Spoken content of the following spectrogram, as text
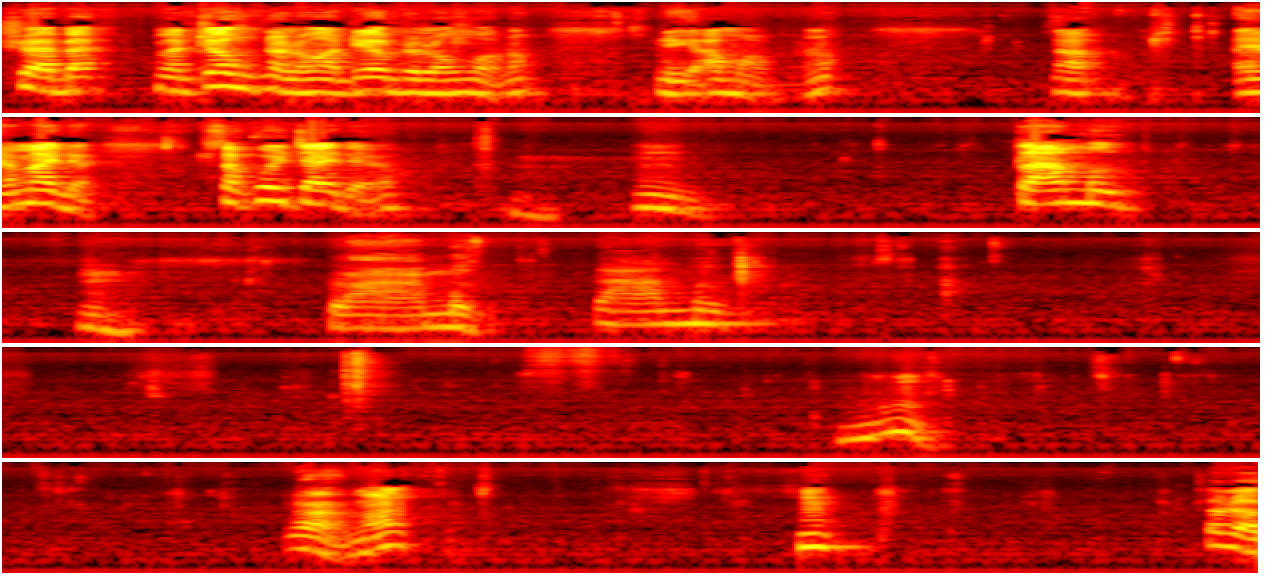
ใช่ไหมมันจ้องแต่ลงอะเดียวแต่ลงหมดเนาะหนีเอาหมดเนาะอะอ้ทำไมเดียวสักกุ้ยใจเดียวปลาหมึก อืปลาหมึก ปลาหมึก อืมอร่อยมากอืมก็เลย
